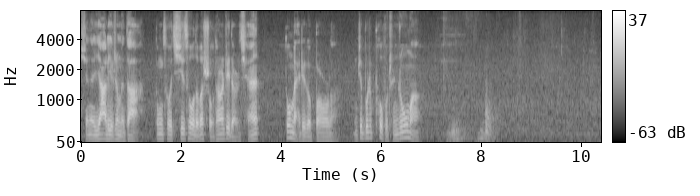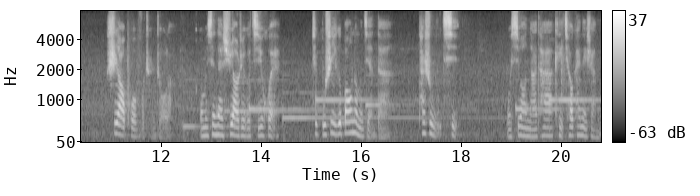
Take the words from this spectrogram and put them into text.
现在压力这么大，东凑西凑的把手头上这点钱都买这个包了，你这不是破釜沉舟吗？是要破釜沉舟了。我们现在需要这个机会，这不是一个包那么简单，它是武器。我希望拿它可以敲开那扇门。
